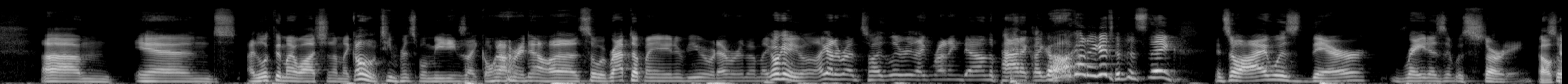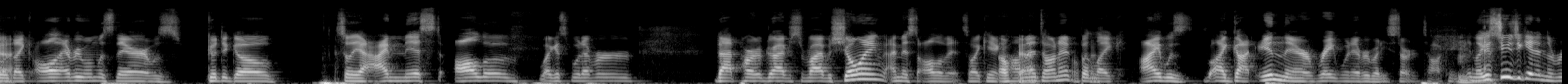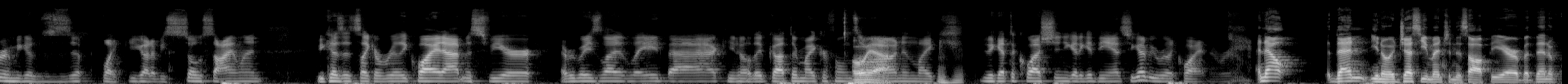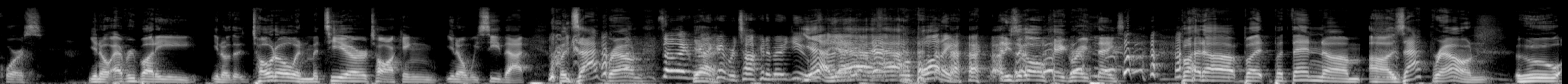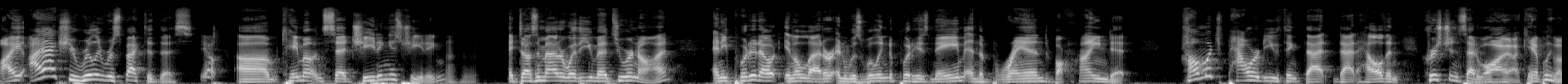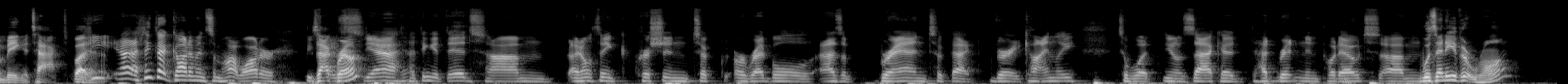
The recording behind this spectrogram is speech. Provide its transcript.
um, and I looked at my watch and I'm like, oh, team principal meetings like going on right now. Uh, so it wrapped up my interview or whatever, and I'm like, okay, well, I gotta run. So I was literally like running down the paddock, like, oh, I gotta get to this thing. And so I was there right as it was starting. So like all everyone was there. It was good to go. So yeah, I missed all of I guess whatever that part of Drive to Survive was showing. I missed all of it, so I can't Okay. comment on it. But like I was, I got in there right when everybody started talking, Mm-hmm. and like as soon as you get in the room, you go zip. Like you got to be so silent because it's like a really quiet atmosphere. Everybody's laid back. You know, they've got their microphones Oh, on, yeah. and like Mm-hmm. they get the question, you got to get the answer. You got to be really quiet in the room. And now, then you know, Jesse, you mentioned this off the air, but then of course, you know, everybody, you know, the, Toto and Mattia are talking. You know, we see that, but Zak Brown. So like, we're Yeah. we're talking about you. Yeah, yeah, yeah, yeah. We're plotting. And he's like, oh, okay, great, thanks. But uh, but but then um, uh, Zak Brown, who I I actually really respected this, Yep. um, came out and said cheating is cheating. It doesn't matter whether you meant to or not. And he put it out in a letter and was willing to put his name and the brand behind it. How much power do you think that that held? And Christian said, "Well, I, I can't believe I'm being attacked." But He, I think that got him in some hot water. Zak Brown? Yeah, I think it did. Um, I don't think Christian took or Red Bull as a brand took that very kindly to what you know Zak had had written and put out. Um, was any of it wrong?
